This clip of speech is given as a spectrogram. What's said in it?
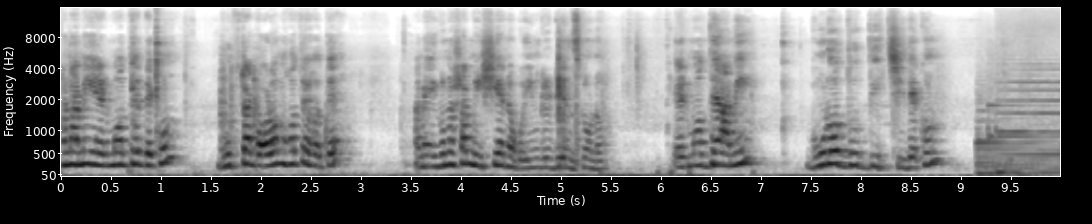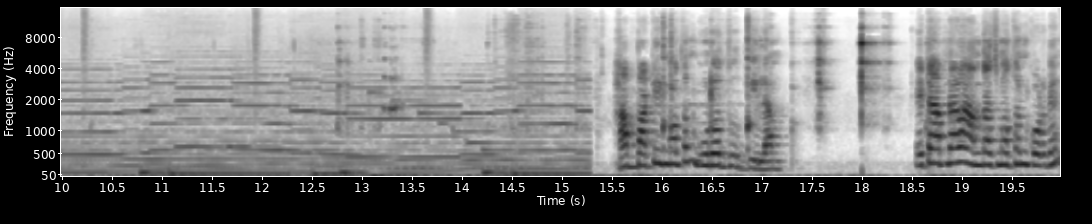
এখন আমি এর মধ্যে দেখুন দুধটা গরম হতে হতে আমি এগুলো সব মিশিয়ে নেব ইনগ্রিডিয়েন্টসগুলো এর মধ্যে আমি গুঁড়ো দুধ দিচ্ছি, দেখুন। হাফ বাটির মতন গুঁড়ো দুধ দিলাম। এটা আপনারা আন্দাজ মতন করবেন।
